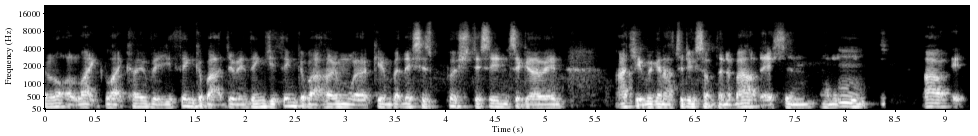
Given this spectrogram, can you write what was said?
a lot of like like COVID. You think about doing things, you think about homeworking, but this has pushed us into going. Actually, we're going to have to do something about this, and, and mm. Uh, it,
